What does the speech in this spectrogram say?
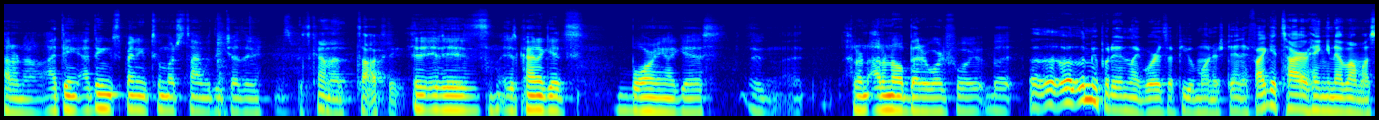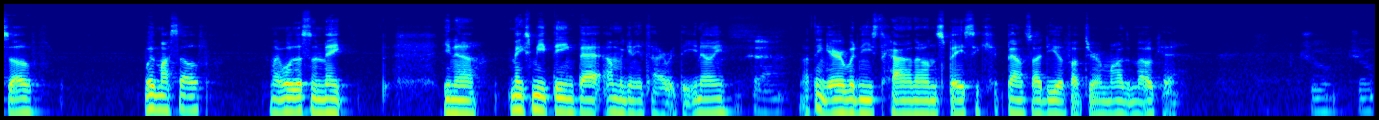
I don't know. I think, I think spending too much time with each other, It's, it's kind of toxic. it, it is, it kind of gets boring. I guess. It, I don't, I don't know a better word for it, but Uh, uh, let me put it in like words that people understand. If I get tired of hanging out by myself, with myself, like, well, doesn't make, you know, makes me think that I'm gonna tired with it. You know what I mean? yeah, I think everybody needs to kind of their own space to k- bounce ideas off their own minds. About okay, true, true.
